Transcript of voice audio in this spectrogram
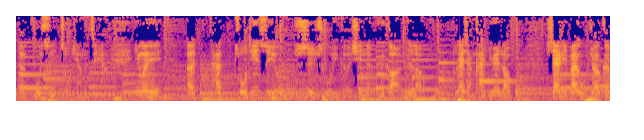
的故事走向是怎样。因为呃，他昨天是有试出一个新的预告，但是老虎不太想看，因为老虎下礼拜五就要跟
